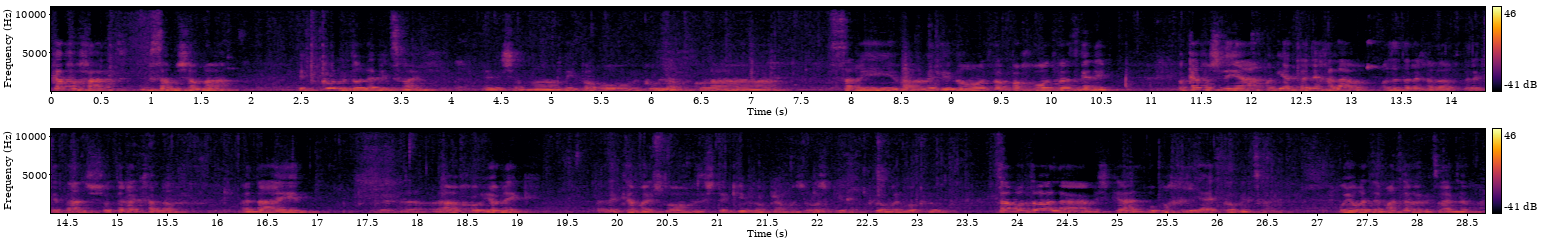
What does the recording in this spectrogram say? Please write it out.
כף אחת, הוא שם שמה את כל גדולי מצרים. שם מפרעה וכולם, כל השרים והמדינות והפחות והסגנים. בכף השנייה מגיע טלה חלב. מה זה טלה חלב? טלה קטן ששותה רק חלב. עדיין, יונק. טלה כמה יש לו? איזה שתי קילו, כמה? שלוש קילו. כלום, אין בו כלום. שם אותו על המשקל והוא מכריע את כל מצרים. הוא יורד למטה ומצרים למעלה.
